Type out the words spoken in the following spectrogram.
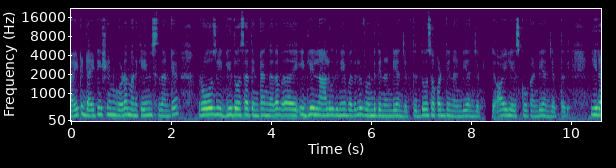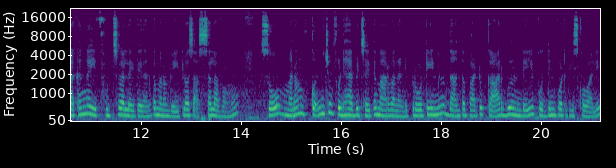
బయట డైటీషియన్ కూడా మనకేమిస్తుందంటే రోజు ఇడ్లీ దోశ తింటాం కదా ఇడ్లీలు నాలుగు తినే బదులు రెండు తినండి అని చెప్తుంది. దోశ ఒకటి తినండి అని చెప్తుంది. ఆయిల్ వేసుకోకండి అని చెప్తుంది. ఈ రకంగా ఈ ఫుడ్స్ వల్ల అయితే కనుక మనం వెయిట్ లాస్ అస్సలు అవ్వము. సో మనం కొంచెం ఫుడ్ హ్యాబిట్స్ అయితే మారవాలండి. ప్రోటీన్ దాంతోపాటు కార్బ్ ఉండేవి పొద్దున పూట తీసుకోవాలి.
